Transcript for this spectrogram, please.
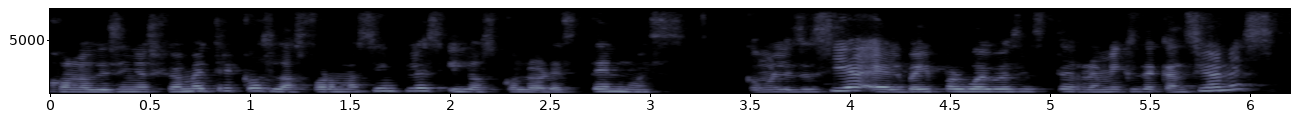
con los diseños geométricos, las formas simples y los colores tenues. Como les decía, el Vaporwave es este remix de canciones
